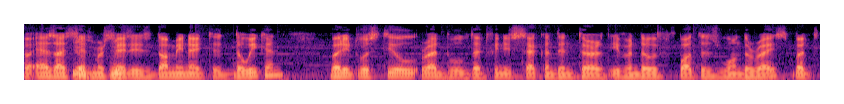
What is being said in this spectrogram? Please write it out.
uh, as I said, Yes, Mercedes dominated the weekend, but it was still Red Bull that finished second and third, even though if Bottas won the race. But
